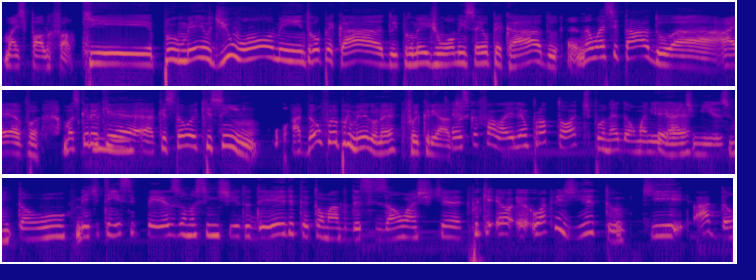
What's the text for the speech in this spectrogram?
mais Paulo que fala, que por meio de um homem entrou o pecado e por meio de um homem saiu o pecado, não é citado a, a Eva. Mas creio que é- a questão é que, sim, Adão foi o primeiro, né, que foi criado. É isso que eu ia falar, ele é um protótipo, né, da humanidade mesmo. Então, meio que tem esse peso no sentido dele ter tomado a decisão, acho que é. Porque eu, eu acredito que Adão,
